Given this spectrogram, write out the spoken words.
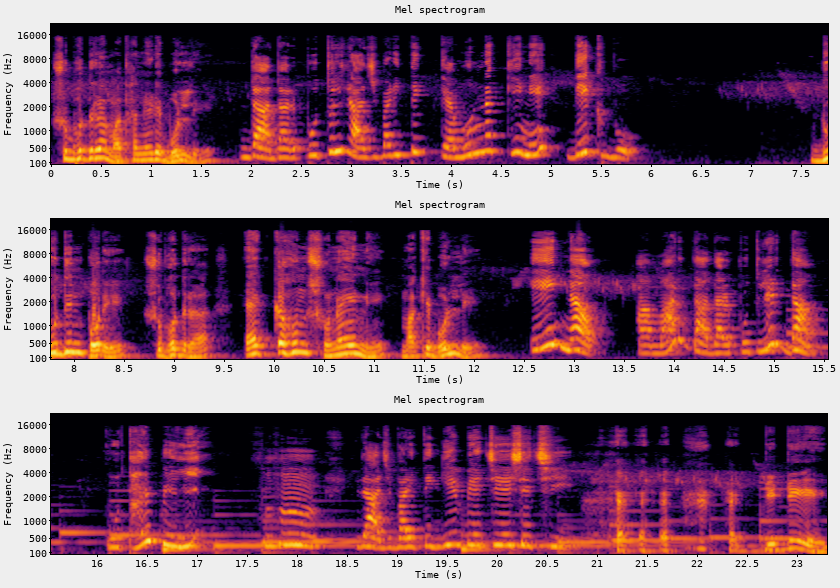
সুভদ্রা মাথা নেড়ে বললে দাদার পুতুল রাজবাড়িতে কেমন না কিনে দেখব। দুদিন পরে সুভদ্রা এক কাহন সোনা এনে মাকে বললে এই নাও আমার দাদার পুতুলের দাম। কোথায় পেলি? হুম রাজবাড়িতে গিয়ে বেঁচে এসেছি। দিদি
